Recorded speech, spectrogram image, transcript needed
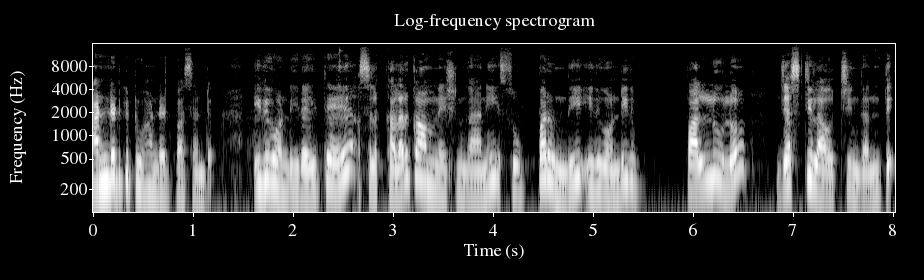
హండ్రెడ్కి టూ హండ్రెడ్ పర్సెంట్ ఇదిగోండి ఇదైతే అసలు కలర్ కాంబినేషన్ కానీ సూపర్ ఉంది. ఇదిగోండి ఇది పళ్ళులో జస్ట్ ఇలా వచ్చింది అంతే.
